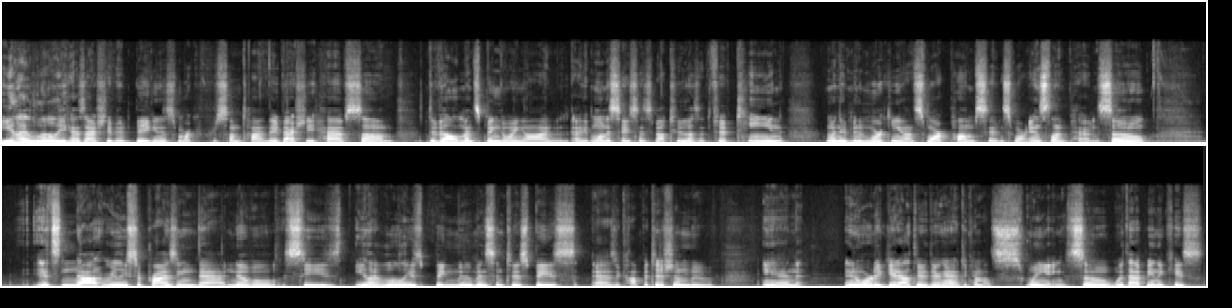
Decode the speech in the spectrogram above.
Eli Lilly has actually been big in this market for some time. They've actually have some developments been going on, I want to say since about 2015 when they've been working on smart pumps and smart insulin pens. So it's not really surprising that Novo sees Eli Lilly's big movements into space as a competition move, and in order to get out there, they're going to have to come out swinging. So, with that being the case,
